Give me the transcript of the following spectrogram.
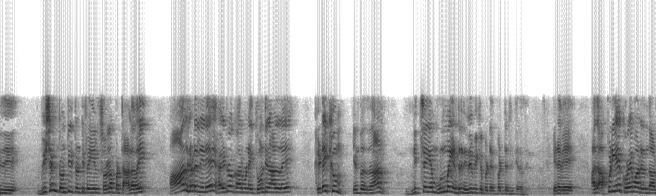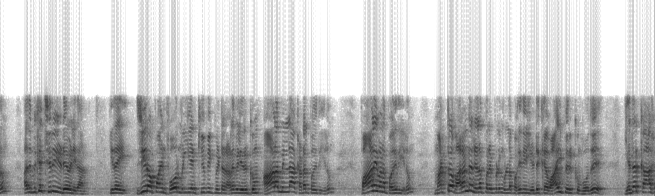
இது விஷன் டுவெண்ட்டி டுவெண்ட்டி ஃபைவில் சொல்லப்பட்ட அளவை ஆழ்கடலிலே ஹைட்ரோ கார்பனை தோண்டினாலே கிடைக்கும் என்பதுதான் நிச்சயம் உண்மை என்று நிரூபிக்கப்பட்டிருக்கிறது. எனவே அது அப்படியே குறைபாடு இருந்தாலும் அது மிகச் சிறு இடைவெளிதான். இதை zero point four million cubic metre அளவில் இருக்கும் ஆழமில்லா கடல் பகுதியிலும் பாலைவன பகுதியிலும் மற்ற வறண்ட நிலப்பரப்பிலும் உள்ள பகுதியில் எடுக்க வாய்ப்பு இருக்கும்போது எதற்காக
